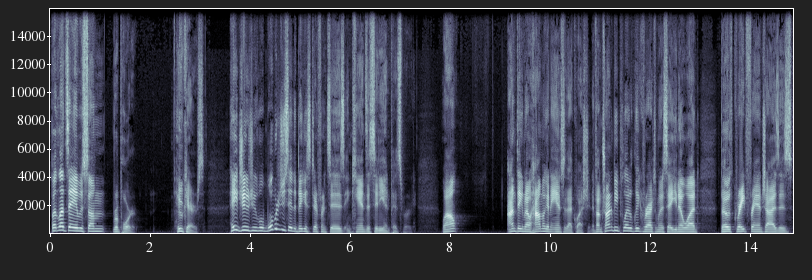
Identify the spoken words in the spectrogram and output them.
But let's say it was some reporter. Who cares? Hey, Juju, what would you say the biggest difference is in Kansas City and Pittsburgh? Well, I'm thinking about how am I going to answer that question. If I'm trying to be politically correct, I'm going to say, you know what? Both great franchises.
